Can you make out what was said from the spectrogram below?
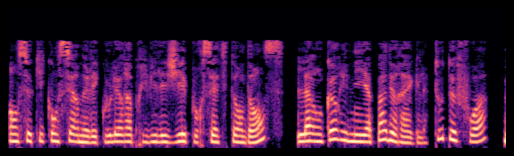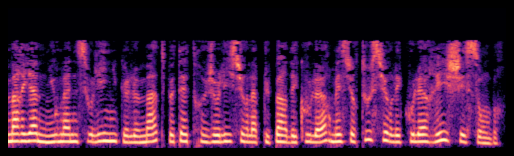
en ce qui concerne les couleurs à privilégier pour cette tendance, là encore il n'y a pas de règle. Toutefois, Marianne Newman souligne que le mat peut être joli sur la plupart des couleurs mais surtout sur les couleurs riches et sombres.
